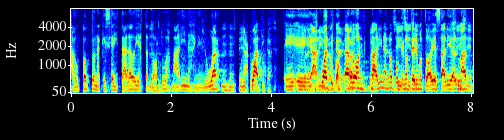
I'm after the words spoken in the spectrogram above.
autóctona que se ha instalado y hasta tortugas marinas en el lugar. Eh, acuáticas. Eh, eh, acuáticas, perdón, marinas no porque no tenemos todavía salida al mar.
